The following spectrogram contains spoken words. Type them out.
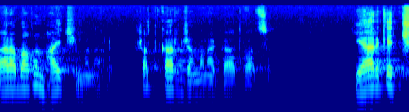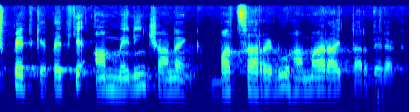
Ղարաբաղում հայ չի մնալու։ Շատ կարճ ժամանակահատված է։ Իհարկե չպետք է, պետք է ամեն ինչ անենք բացառելու համար այդ տարբերակը։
